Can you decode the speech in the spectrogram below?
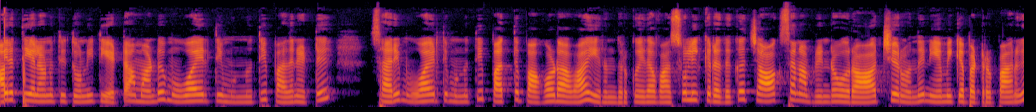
ஆயிரத்தி எழுநூற்றி தொண்ணூற்றி எட்டாம் ஆண்டு மூவாயிரத்தி முந்நூற்றி பதினெட்டு சாரி மூவாயிரத்தி முந்நூற்றி பத்து பகோடாவாக இருந்திருக்கும். இதை வசூலிக்கிறதுக்கு சாக்சன் அப்படின்ற ஒரு ஆட்சியர் வந்து நியமிக்கப்பட்டிருப்பாரு.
